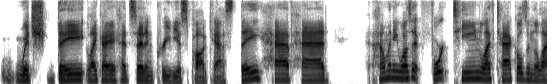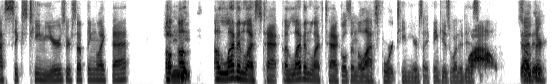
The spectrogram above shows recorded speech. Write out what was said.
which they, like I had said in previous podcasts, they have had how many was it? 14 left tackles in the last 16 years or something like that. Oh, uh, Jeez. 11 less ta- 11 left tackles in the last 14 years, I think is what it is. wow. So That is, they're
